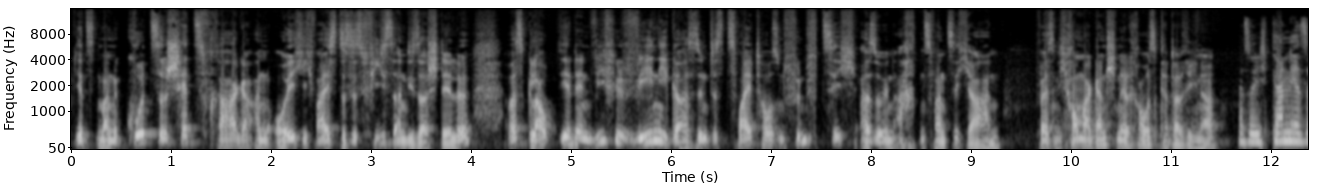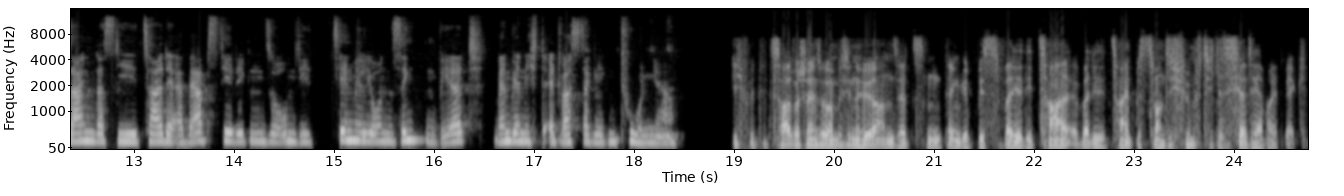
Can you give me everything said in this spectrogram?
Jetzt mal eine kurze Schätzfrage an euch. Ich weiß, das ist fies an dieser Stelle. Was glaubt ihr denn, wie viel weniger sind es 2050, also in 28 Jahren? Ich weiß nicht, hau mal ganz schnell raus, Katharina. Also ich kann dir sagen, dass die Zahl der Erwerbstätigen so um die 10 Millionen sinken wird, wenn wir nicht etwas dagegen tun, ja ich würde die Zahl wahrscheinlich sogar ein bisschen höher ansetzen, denke bis, weil ja die Zahl, weil die Zeit bis 2050, das ist ja sehr weit weg.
